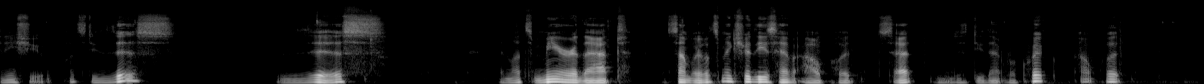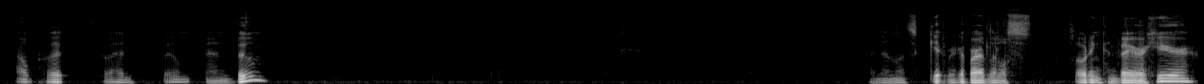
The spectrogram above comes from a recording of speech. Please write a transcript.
an issue. Let's do this this, and let's mirror that assembler. Let's make sure these have output set. Just do that real quick. Output, output, go ahead, boom, and boom. And then let's get rid of our little floating conveyor here.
